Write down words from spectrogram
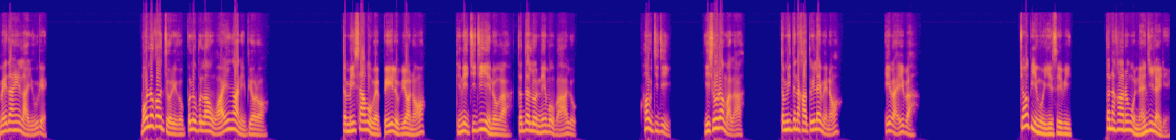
မဲသားရင်လာယူတဲ့ မောလကောက်ကြော်တွေကိုပလုပလောင်းဝိုင်းကနေပြောတော့တမီးစားဖို့ပဲပေးလို့ပြောနော်ဒီနေ့ကြီးကြီးရင်တို့ကတသက်လွတ်နေမို့ပါလို့ဟုတ်ကြီးကြီးရေရှိုးရမှာလားတမီးတနခါသွေးလိုက်မယ်နော်အေးပါအေးပါကြောက်ပြင်ကိုရေဆေးပြီးတနခါတော့ကိုနမ်းကြည့်လိုက်တယ်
